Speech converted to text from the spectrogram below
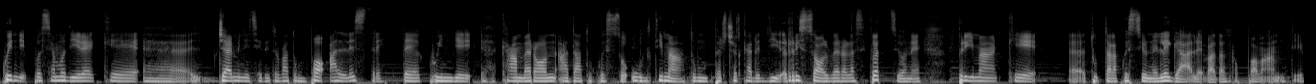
Quindi possiamo dire che eh, Gemini si è ritrovato un po' alle strette, quindi eh, Cameron ha dato questo ultimatum per cercare di risolvere la situazione prima che eh, tutta la questione legale vada troppo avanti.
